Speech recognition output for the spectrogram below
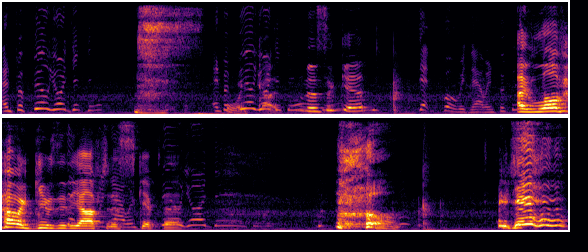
and fulfill your. And Oh fulfill my your. This again. Step forward now and fulfill. I love how it gives you the option to forward now and skip that. You're dead.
